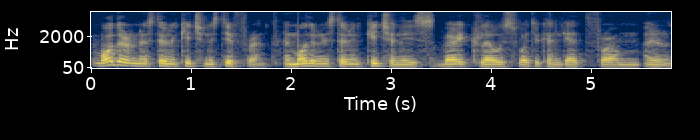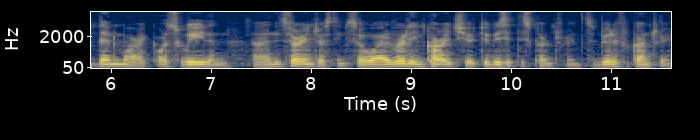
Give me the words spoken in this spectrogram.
Modern Estonian kitchen is different. And modern Estonian kitchen is very close what you can get from I don't know Denmark or Sweden. And it's very interesting. So I really encourage you to visit this country. It's a beautiful country.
